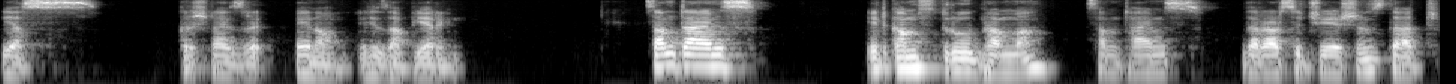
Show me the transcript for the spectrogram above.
Yes, Krishna is, you know, is appearing. Sometimes it comes through Brahma. Sometimes there are situations that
